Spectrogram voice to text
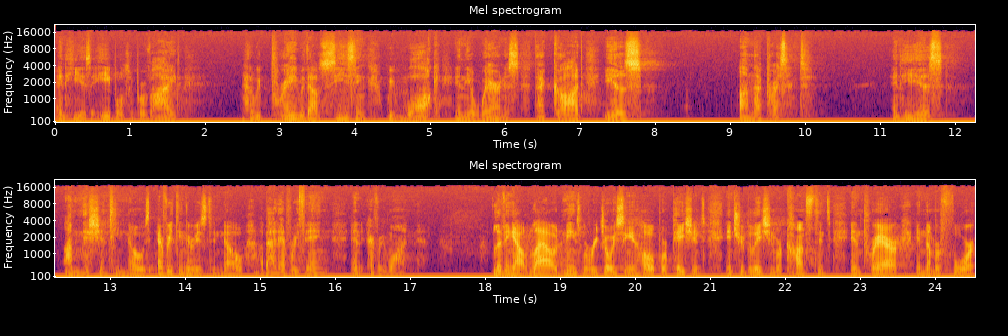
and He is able to provide. How do we pray without ceasing? We walk in the awareness that God is omnipresent and He is omniscient. He knows everything there is to know about everything and everyone. Living out loud means we're rejoicing in hope, we're patient in tribulation, we're constant in prayer. And number four,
